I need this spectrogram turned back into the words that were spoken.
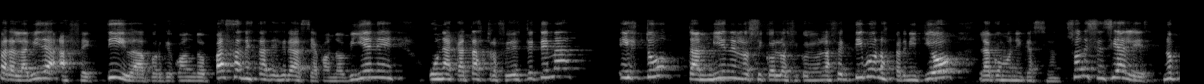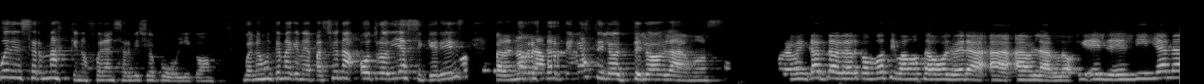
para la vida afectiva, porque cuando pasan estas desgracias, cuando viene una catástrofe de este tema, esto también en lo psicológico y en lo afectivo nos permitió la comunicación. Son esenciales, no pueden ser más que no fueran servicio público. Bueno, es un tema que me apasiona. Otro día, si querés, para no restarte más, te lo, te lo hablamos. Me encanta hablar con vos y vamos a volver a, hablarlo. Liliana,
